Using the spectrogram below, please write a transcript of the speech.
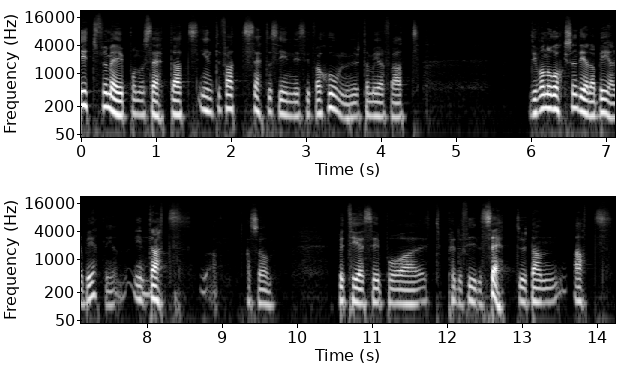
nyttigt för mig på något sätt att, inte för att sätta sig in i situationen utan mer för att det var nog också en del av bearbetningen. Inte mm. att, alltså bete sig på ett pedofilsätt utan att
